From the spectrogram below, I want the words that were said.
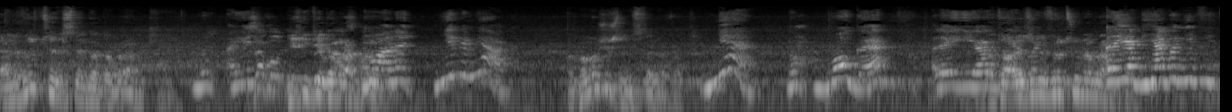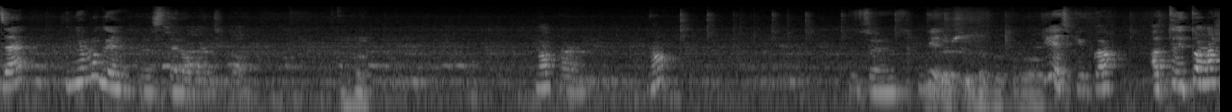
Ale wróć częstego do bramki. No, a. Zawodnik Niech idzie do bramki. no ale nie wiem jak. No bo możesz nim sterować. Nie! No mogę, ale jak... No to ale ja go- żeby wrócił na bramkę. Ale jak ja go nie widzę, to nie mogę sterować go. Aha. No, tak. No. Co? Gdzie jest? Też się zablokowało. Gdzie jest piłka? A ty to masz...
